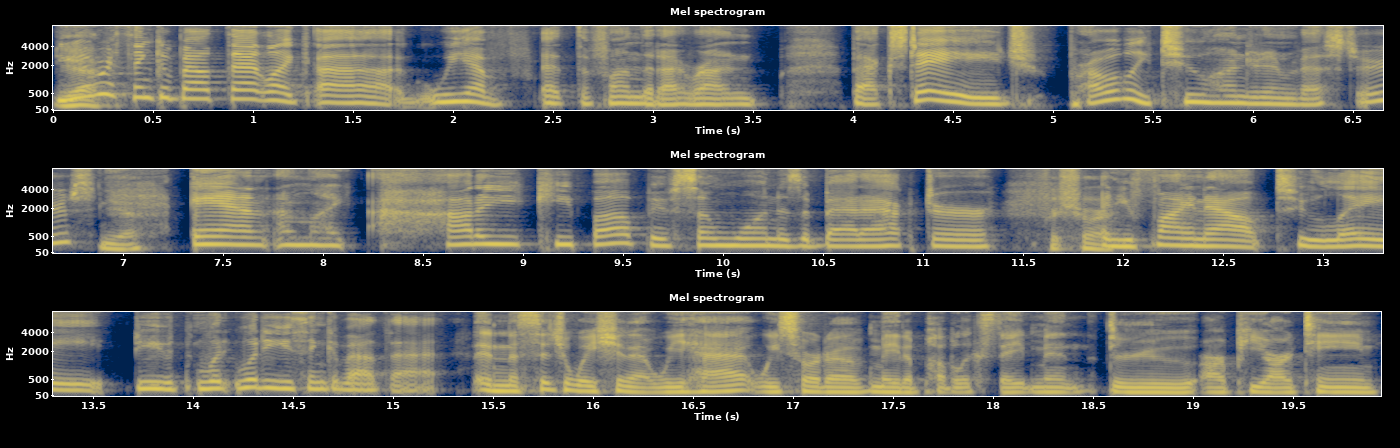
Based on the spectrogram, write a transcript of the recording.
Do you ever think about that? Like, uh, we have at the fund that I run backstage, probably 200 investors. Yeah. And I'm like, how do you keep up if someone is a bad actor? For sure. And you find out too late? Do you, what, what do you think about that? In the situation that we had, we sort of made a public statement through our PR team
